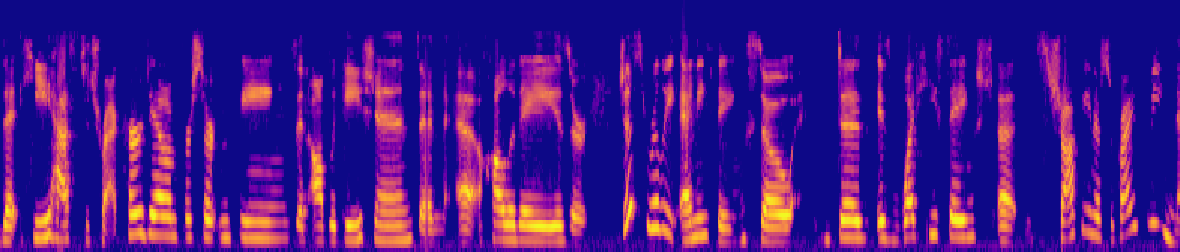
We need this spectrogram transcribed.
that he has to track her down for certain things and obligations and uh, holidays or just really anything. So does is what he's saying uh, shocking or surprised me? No,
